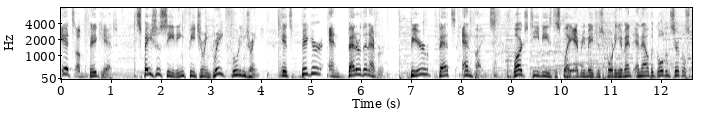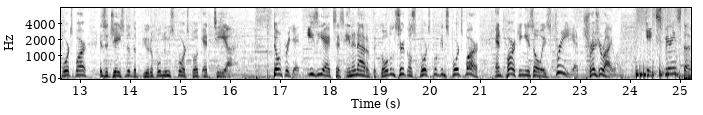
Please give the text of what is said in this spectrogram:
it's a big hit. Spacious seating featuring great food and drink. It's bigger and better than ever. Beer, bets, and bites. Large TVs display every major sporting event, and now the Golden Circle Sports Bar is adjacent to the beautiful new sports book at TI. Don't forget, easy access in and out of the Golden Circle Sportsbook and Sports Bar, and parking is always free at Treasure Island. Experience the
